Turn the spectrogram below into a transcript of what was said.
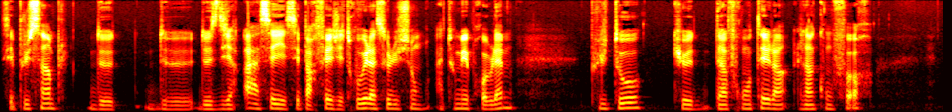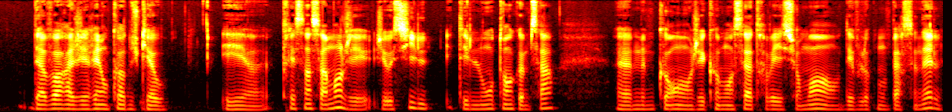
C'est plus simple de, de, se dire Ah, ça y est, c'est parfait, j'ai trouvé la solution à tous mes problèmes, plutôt que d'affronter l'inconfort d'avoir à gérer encore du chaos. Et euh, très sincèrement, j'ai aussi été longtemps comme ça, euh, même quand j'ai commencé à travailler sur moi en développement personnel.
